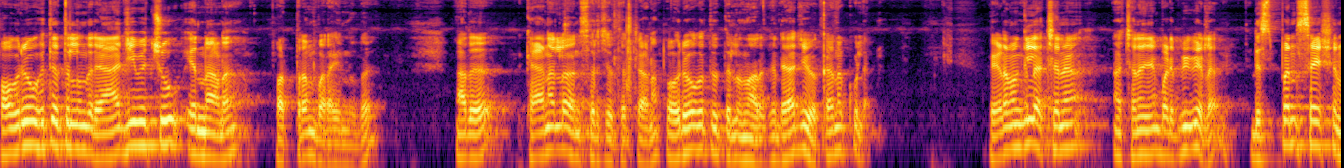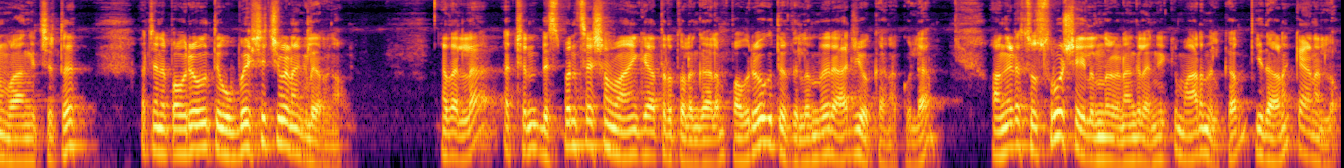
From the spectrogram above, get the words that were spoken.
പൗരോഹിത്യത്തിൽ നിന്ന് രാജിവെച്ചു എന്നാണ് പത്രം പറയുന്നത്. അത് കാനലോ അനുസരിച്ച് തെറ്റാണ്. പൗരോഗത്വത്തിൽ നിന്ന് ആർക്കും രാജിവെക്കാനൊക്കില്ല വേണമെങ്കിൽ അച്ഛന് അച്ഛനെ ഞാൻ പഠിപ്പിക്കുകയില്ല ഡിസ്പെൻസേഷൻ വാങ്ങിച്ചിട്ട് അച്ഛനെ പൗരോഹിത്യം ഉപേക്ഷിച്ച് വേണമെങ്കിൽ ഇറങ്ങാം. അതല്ല അച്ഛൻ ഡിസ്പെൻസേഷൻ വാങ്ങിക്കാത്തിടത്തോളം കാലം പൗരോഹിത്യത്തിൽ നിന്ന് രാജിവെക്കാനൊക്കില്ല അങ്ങയുടെ ശുശ്രൂഷയിൽ നിന്ന് വേണമെങ്കിൽ അങ്ങേക്ക് മാറി നിൽക്കാം. ഇതാണ് കാനലോ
